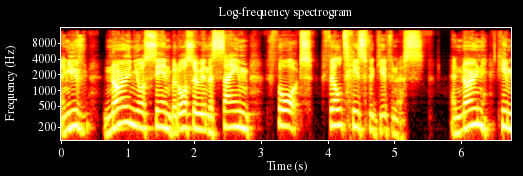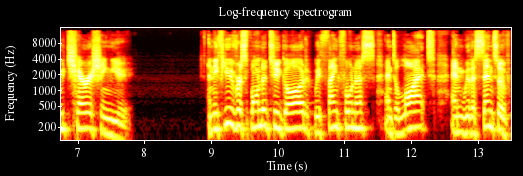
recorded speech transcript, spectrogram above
and you've known your sin, but also in the same thought felt His forgiveness and known Him cherishing you. And if you've responded to God with thankfulness and delight and with a sense of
